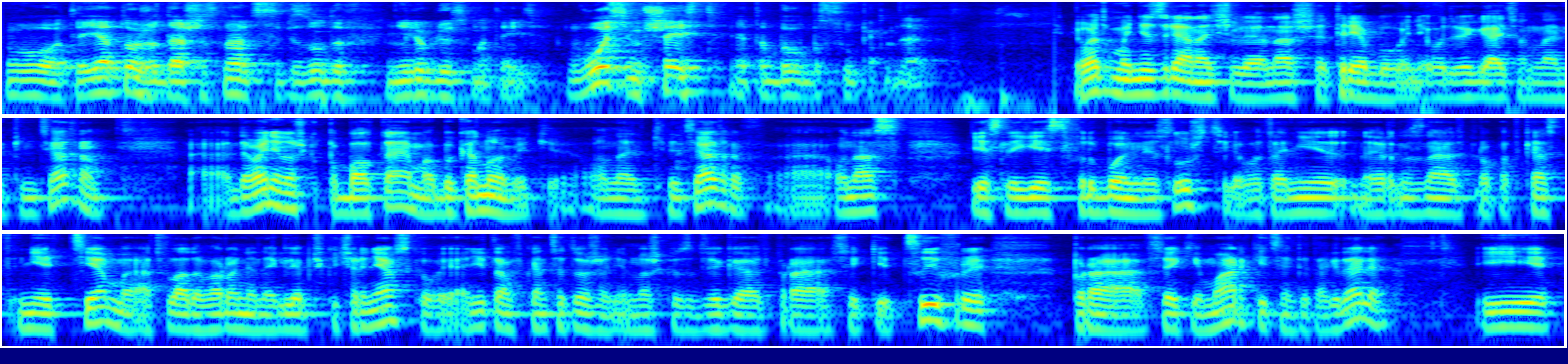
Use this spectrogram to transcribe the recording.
Вот, и я тоже, да, 16 эпизодов не люблю смотреть. 8-6 это было бы супер, да. И вот мы не зря начали наши требования выдвигать онлайн-кинотеатрам. Э, давай немножко поболтаем об экономике онлайн-кинотеатров. Э, у нас, если есть футбольные слушатели, вот они, наверное, знают про подкаст «Нет темы» от Влада Воронина и Глебчика Чернявского, и они там в конце тоже немножко задвигают про всякие цифры, про всякий маркетинг и так далее. И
